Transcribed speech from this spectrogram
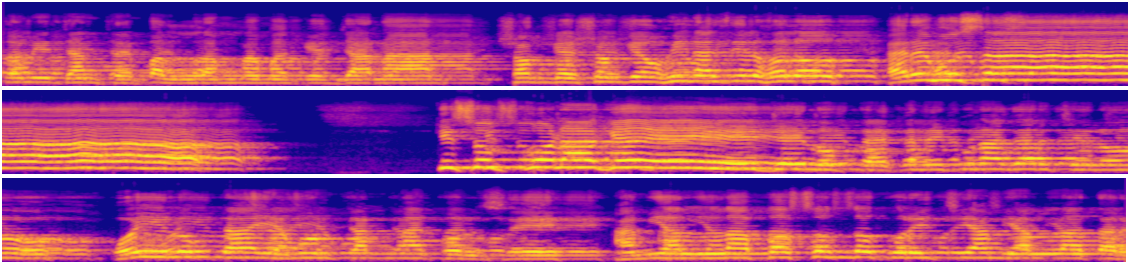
তো আমি জানতে পারলাম না, আমাকে জানান। সঙ্গে সঙ্গে অহিনাজিল হলো। আরে মুসা কিছুক্ষণ আগে যে লোকটা এখানে গুণাগার ছিল, ওই লোকটা এমন কান্না করছে, আমি আল্লাহ পছন্দ করেছি, আমি আল্লাহ তার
